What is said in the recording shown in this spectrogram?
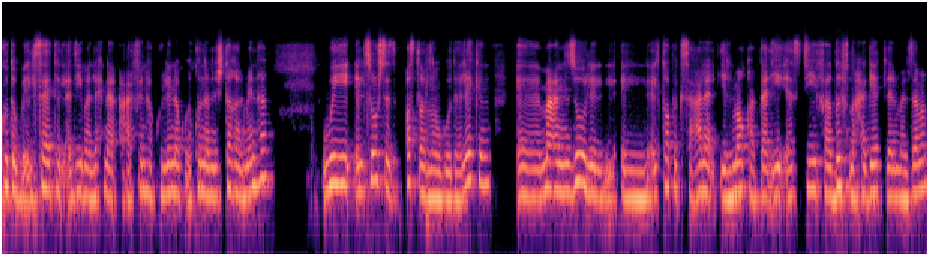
كتب ال SAT القديمة اللي إحنا عارفينها كلنا كنا بنشتغل منها. وال sources أصلا موجودة لكن آه، مع نزول ال topics على الموقع بتاع ال EST فضفنا حاجات للملزمة.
